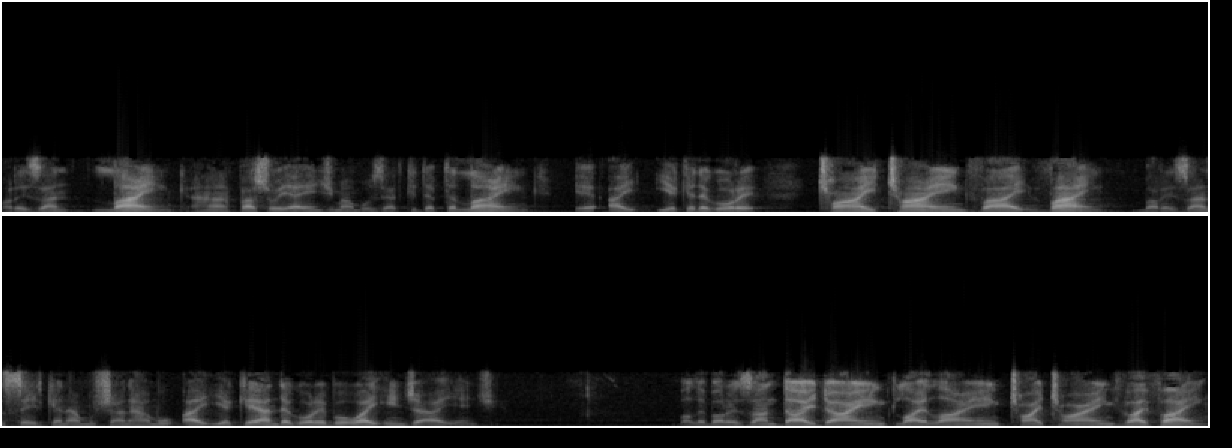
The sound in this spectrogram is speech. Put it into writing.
بەڕێزان ڵاینگ ئەها پاش ئەوەی ئاینجی مان بۆ زیاد کرد دەبتە ڵاینگ ئێ ئای یەکە دەگۆڕێ تای تاینگ ڤای ڤاینگ بەڕێزان سەیرکەن ئەم وشانە هەموو ئای یەکەیان دەگۆڕێ بۆ وای ئینجا ئای ئێنجی بەڵێ بەڕێزان دای داینگ لای لاینگ تای تاینگ ڤای ڤاینگ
